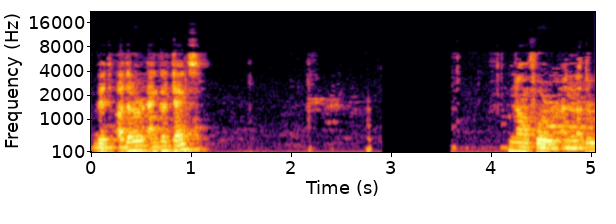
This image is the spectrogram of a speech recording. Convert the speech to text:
with other anchor tags now for another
